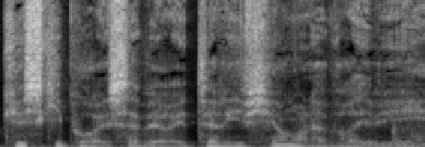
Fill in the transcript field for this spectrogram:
Qu'est-ce qui pourrait s'avérer terrifiant dans la vraie vie?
